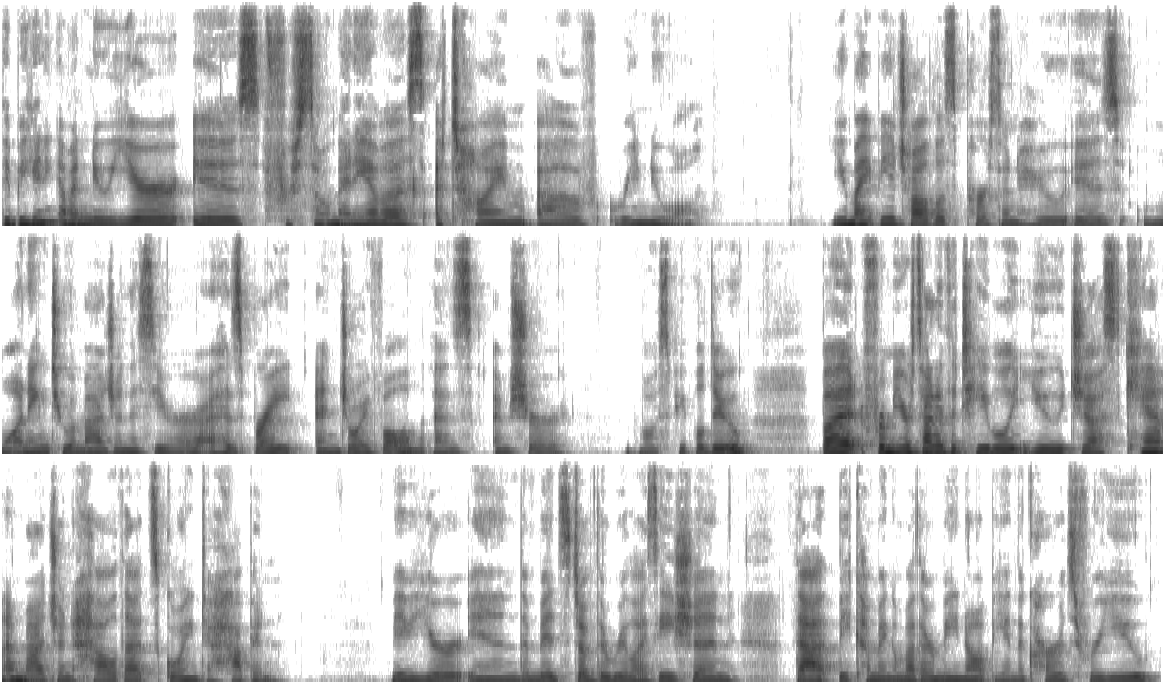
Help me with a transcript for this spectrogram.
The beginning of a new year is, for so many of us, a time of renewal. You might be a childless person who is wanting to imagine this year as bright and joyful, as I'm sure most people do. But from your side of the table, you just can't imagine how that's going to happen. Maybe you're in the midst of the realization that becoming a mother may not be in the cards for you,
